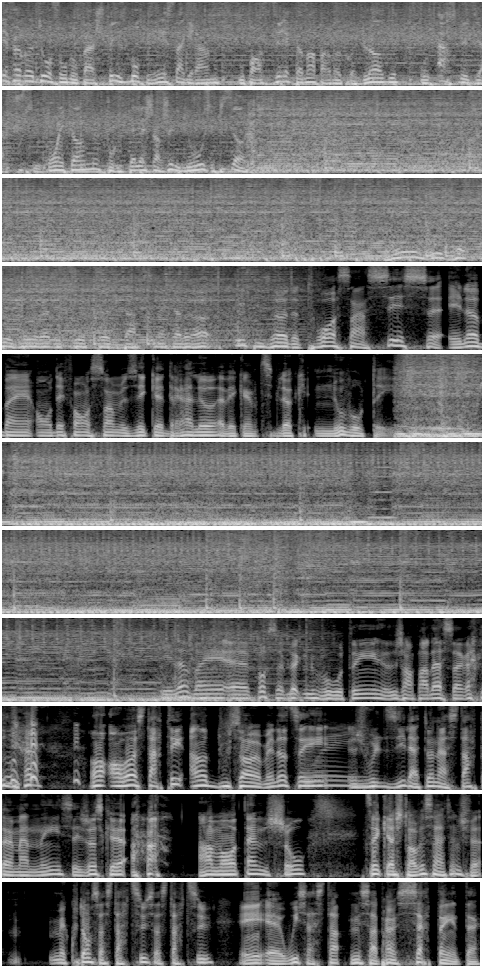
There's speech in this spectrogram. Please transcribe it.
Viens faire un tour sur nos pages Facebook et Instagram ou passe directement par notre blog ou arsmediaqc.com pour y télécharger les nouveaux épisodes. Et vous êtes toujours à l'écoute d'Ars Macabra, épisode 306. Et là, ben, on défonce sans musique Drala avec un petit bloc nouveauté. Et là, ben, euh, pour ce bloc nouveauté, j'en parlais à Sarah hier, on, on va starter en douceur. Mais là, tu sais, Oui. je vous le dis, la tune à start un donné, c'est juste que en, en montant le show, tu sais, quand je suis tombé sur la tune, je fais, mais coudon, ça start-tu, ça start-tu? Et euh, oui, ça start, mais ça prend un certain temps.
